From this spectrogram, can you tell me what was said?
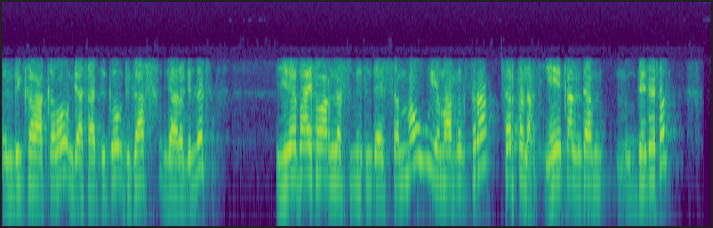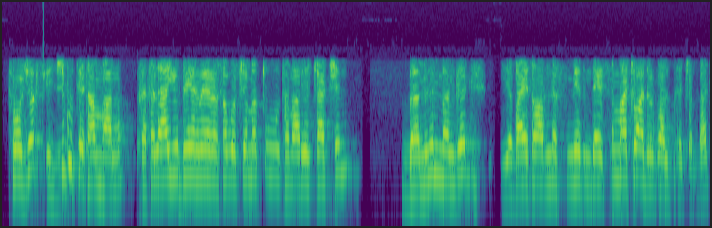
እንዲንከባከበው፣ እንዲያሳድገው፣ ድጋፍ እንዲያደርግለት የባይተዋርነት ስሜት እንዳይሰማው የማድረግ ስራ ሰርተናል። ይሄ ቃል ኪዳን ቤተሰብ ፕሮጀክት እጅግ ውጤታማ ነው። ከተለያዩ ብሔር ብሔረሰቦች የመጡ ተማሪዎቻችን በምንም መንገድ የባይተዋርነት ስሜት እንዳይሰማቸው አድርጓል። በተጨባጭ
